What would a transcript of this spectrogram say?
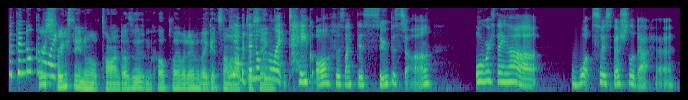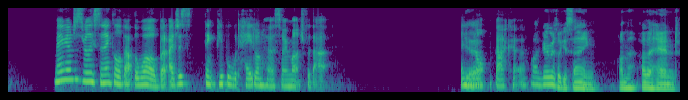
But they're not not gonna like Springsteen all the time does it, and Coldplay, whatever. They get someone Yeah, but they're to not gonna like take off as like this superstar. Or if they are, what's so special about her? Maybe I'm just really cynical about the world, but I just think people would hate on her so much for that. And Yeah. not back her. I agree with what you're saying. On the other hand,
